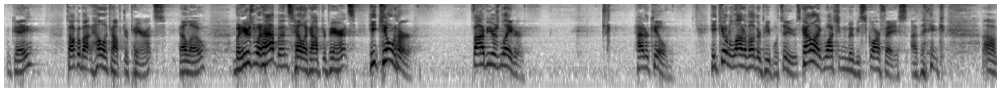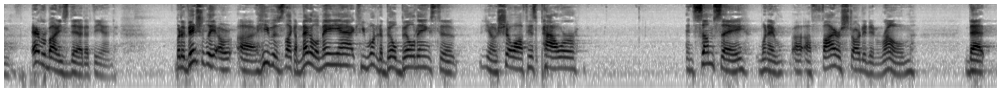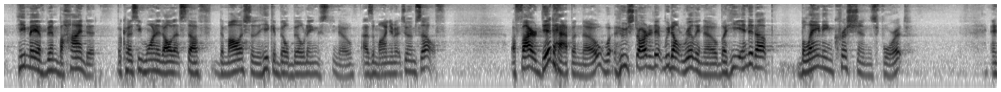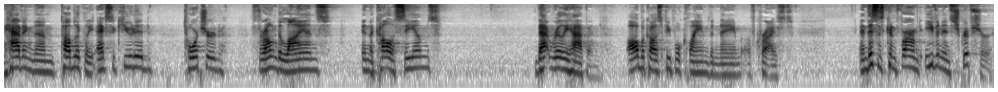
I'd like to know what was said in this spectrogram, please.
Okay? Talk about helicopter parents. Hello. But here's what happens helicopter parents. He killed her five years later. Had her killed. He killed a lot of other people too. It's kind of like watching the movie Scarface, I think. Um, everybody's dead at the end. But eventually, uh, uh, he was like a megalomaniac. He wanted to build buildings to you know, show off his power. And some say when a, a fire started in Rome that he may have been behind it because he wanted all that stuff demolished so that he could build buildings, you know, as a monument to himself. A fire did happen, though. Who started it, we don't really know, but he ended up blaming Christians for it and having them publicly executed, tortured, thrown to lions in the Colosseums that really happened, all because people claimed the name of Christ. And this is confirmed even in Scripture,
